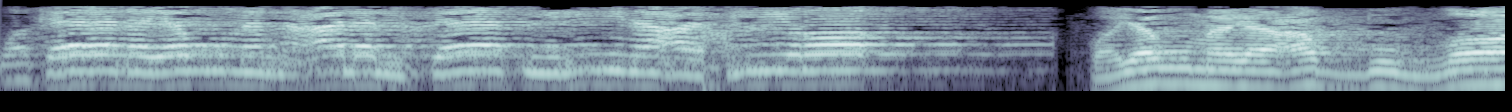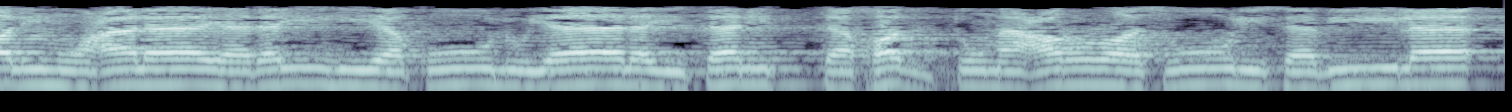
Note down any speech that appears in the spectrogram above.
وكان يوما على الكافرين عسيرا. ويوم يعض الظالم على يديه يقول يا ليتني اتخذت مع الرسول سبيلا.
